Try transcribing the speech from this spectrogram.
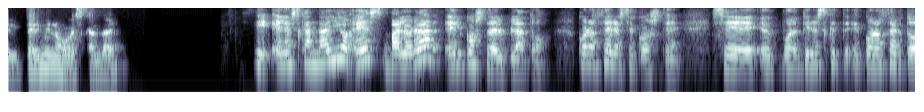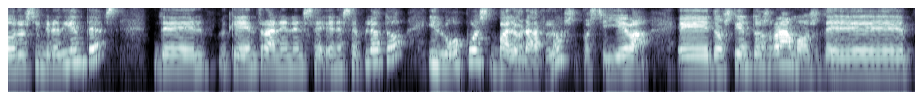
el, término escandallo? Sí, el escandallo es valorar el coste del plato, conocer ese coste. Eh, bueno, tienes que conocer todos los ingredientes que entran en ese, plato y luego pues valorarlos. Pues si lleva 200 eh, gramos de,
